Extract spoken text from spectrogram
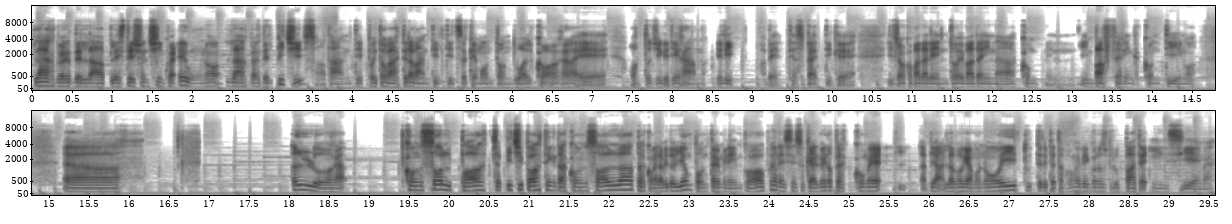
l'hardware della PlayStation 5 è uno, l'hardware del PC sono tanti. Puoi trovarti davanti il tizio che monta un dual core e 8 GB di RAM e lì, vabbè, ti aspetti che il gioco vada lento e vada in, uh, in buffering continuo. Uh, allora, console port, cioè PC porting da console, per come la vedo io, è un po' un termine improprio, nel senso che almeno per come abbia- lavoriamo noi, tutte le piattaforme vengono sviluppate insieme.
